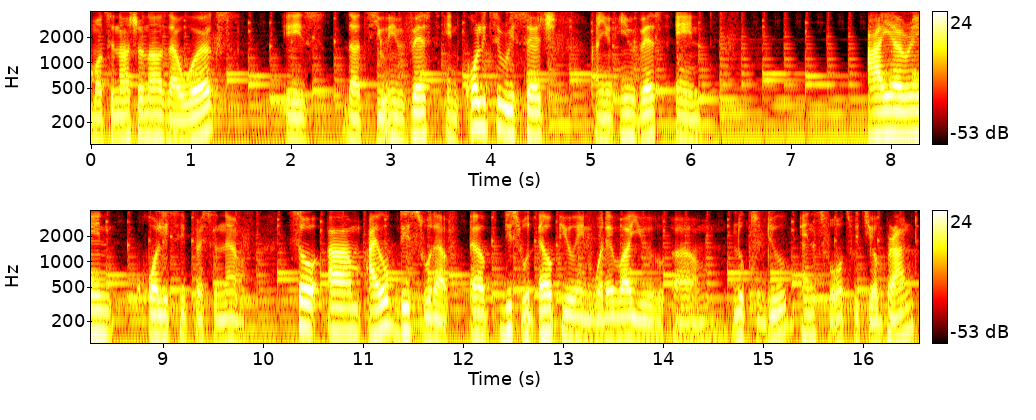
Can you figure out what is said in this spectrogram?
multinationals that works is that you invest in quality research and you invest in hiring quality personnel so um, I hope this would have helped. This would help you in whatever you um, look to do henceforth with your brand,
